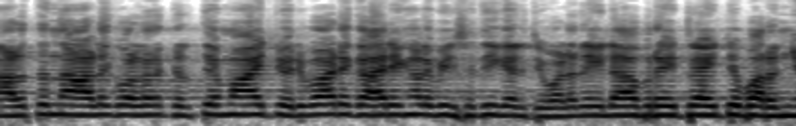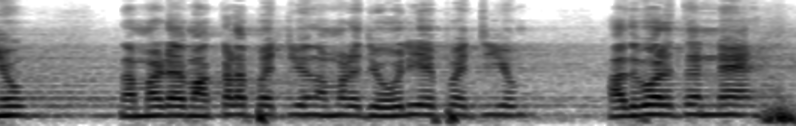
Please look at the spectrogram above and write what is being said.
നടത്തുന്ന ആളുകൾ വളരെ കൃത്യമായിട്ട് ഒരുപാട് കാര്യങ്ങൾ വിശദീകരിച്ചു. വളരെ ഇലാബറേറ്റ് ആയിട്ട് പറഞ്ഞു. നമ്മുടെ മക്കളെ പറ്റിയും നമ്മുടെ ജോലിയെ പറ്റിയും അതുപോലെ തന്നെ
